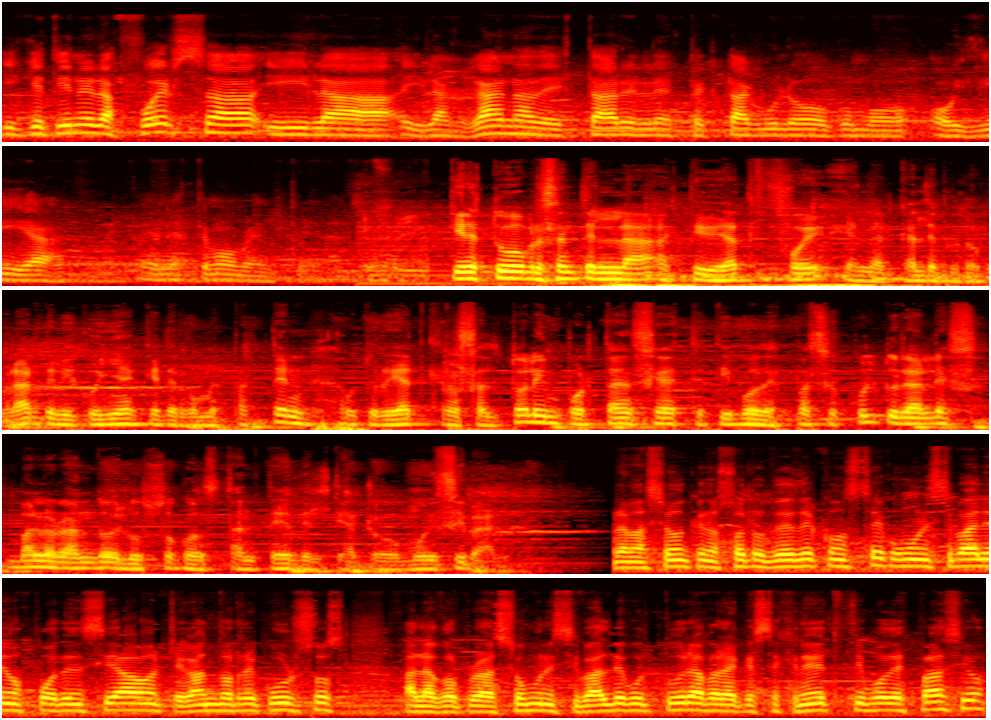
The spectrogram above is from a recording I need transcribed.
y que tiene la fuerza y, la, y las ganas de estar en el espectáculo como hoy día, en este momento. Quien estuvo presente en la actividad fue el alcalde protocolar de Vicuña, Keter Gómez Pastén, autoridad que resaltó la importancia de este tipo de espacios culturales, valorando el uso constante del teatro municipal programación que nosotros desde el Consejo Municipal hemos potenciado entregando recursos a la Corporación Municipal de Cultura para que se genere este tipo de espacio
